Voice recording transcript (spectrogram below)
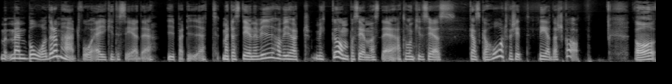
Men, men båda de här två är ju kritiserade i partiet. Märta Stenevi har vi hört mycket om på senaste, att hon kritiseras ganska hårt för sitt ledarskap. Ja,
